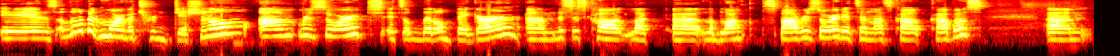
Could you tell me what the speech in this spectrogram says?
is a little bit more of a traditional um, resort. It's a little bigger. Um, this is called La, uh, Spa Resort. It's in Los Cabos. Um,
